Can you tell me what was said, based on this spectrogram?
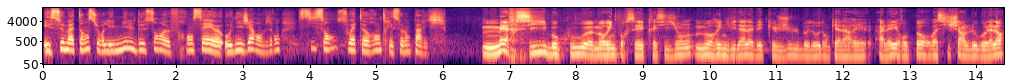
et ce matin. Sur les 1200 euh, Français euh, au Niger, environ 600 souhaitent rentrer selon Paris. Merci beaucoup euh, Maureen pour ces précisions. Maureen Vidal avec Jules Bedeau donc à l'aéroport Voici Charles de Gaulle. Alors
